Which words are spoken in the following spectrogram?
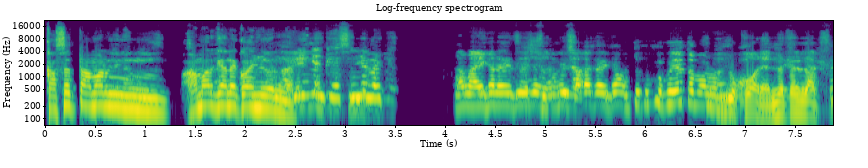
কাছের তো আমার আমার জ্ঞানে কয় নিবেন না? করে না তো লাগছে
